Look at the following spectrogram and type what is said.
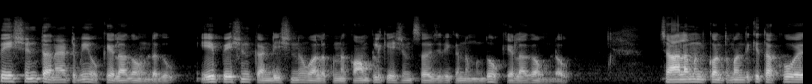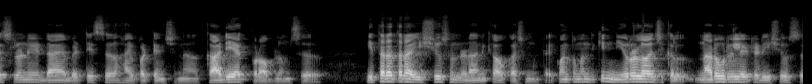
పేషెంట్ అనాటమీ ఒకేలాగా ఉండదు. ఏ పేషెంట్ కండిషన్ వాళ్ళకున్న కాంప్లికేషన్ సర్జరీ కన్నా ముందు ఒకేలాగా ఉండవు. చాలామంది కొంతమందికి తక్కువ వయసులోనే డయాబెటీస్ హైపర్ టెన్షన్ కార్డియాక్ ప్రాబ్లమ్స్ ఇతరతర ఇష్యూస్ ఉండడానికి అవకాశం ఉంటాయి. కొంతమందికి న్యూరలాజికల్ నర్వ్ రిలేటెడ్ ఇష్యూస్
